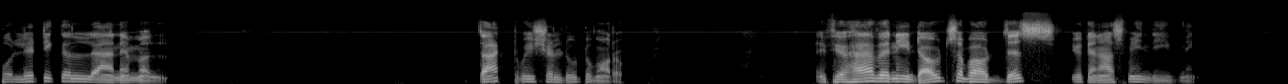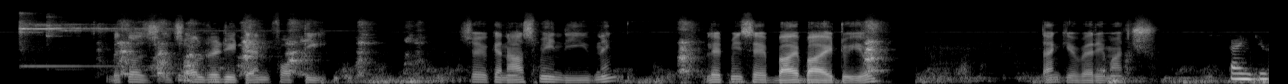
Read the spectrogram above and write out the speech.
political animal. That we shall do tomorrow. If you have any doubts about this, you can ask me in the evening. Because it's already 1040. So you can ask me in the evening. Let me say bye-bye to you. Thank you very much. Thank you,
